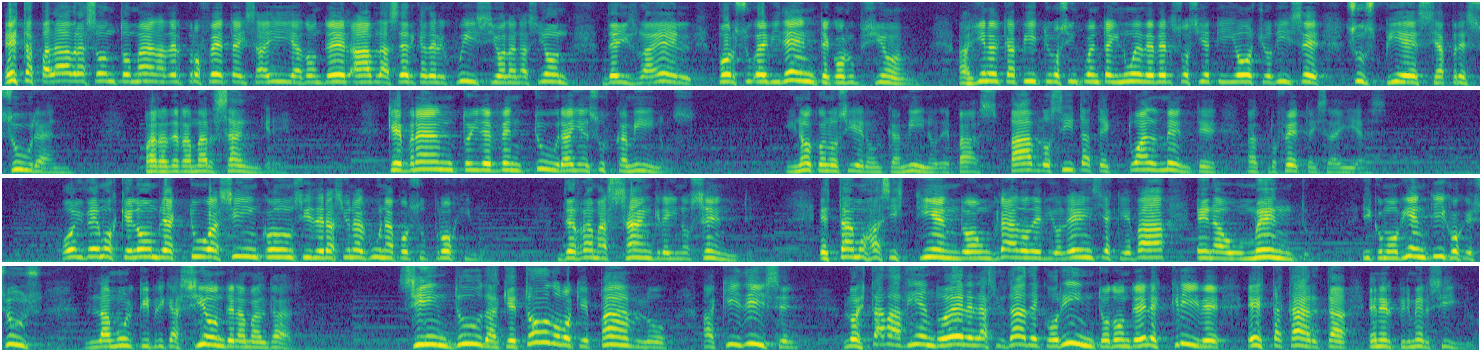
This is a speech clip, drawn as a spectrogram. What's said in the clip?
Estas palabras son tomadas del profeta Isaías, donde él habla acerca del juicio a la nación de Israel por su evidente corrupción. Allí en el capítulo 59, versos 7 y 8 dice, sus pies se apresuran para derramar sangre. Quebranto y desventura hay en sus caminos. Y no conocieron camino de paz. Pablo cita textualmente al profeta Isaías. Hoy vemos que el hombre actúa sin consideración alguna por su prójimo, derrama sangre inocente. Estamos asistiendo a un grado de violencia que va en aumento. Y como bien dijo Jesús, la multiplicación de la maldad. Sin duda que todo lo que Pablo aquí dice, lo estaba viendo él en la ciudad de Corinto, donde él escribe esta carta en el primer siglo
